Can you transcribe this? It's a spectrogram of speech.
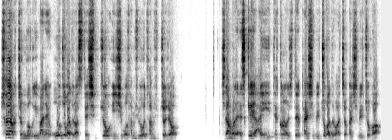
청약 전국이 만약에 5조가 들어왔을 때 10조, 25, 35, 30조죠. 지난번에 SKI 테크놀로지 때 81조가 들어왔죠. 81조가.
